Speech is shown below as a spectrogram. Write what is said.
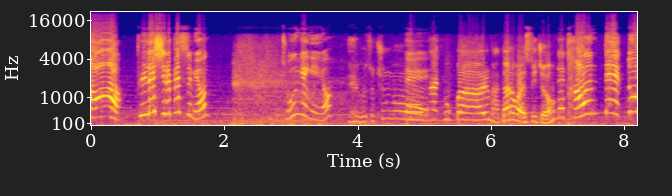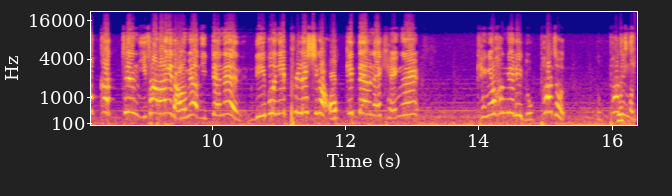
아 플래시를 뺐으면 좋은 갱이에요 네 그렇죠. 충분한 네. 효과를 봤다라고 할 수 있죠. 근데 다음 때 똑같은 이 상황이 나오면 이때는 리븐이 플래시가 없기 때문에 갱을 갱의 확률이 높아져 높아진 그렇죠. 겁니다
